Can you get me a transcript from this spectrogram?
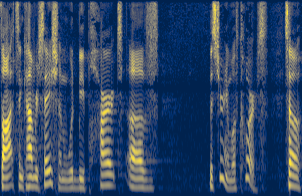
thoughts and conversation would be part of this journey? Well, of course. So,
